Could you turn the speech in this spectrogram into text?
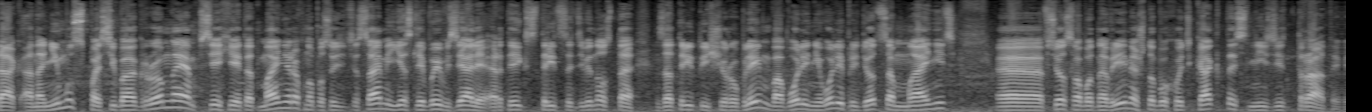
Так, Анонимус, спасибо огромное. Все хейтят майнеров, но посудите сами, если вы взяли RTX 3090 за 3000 рублей, во воле-неволе придется майнить э, все свободное время, чтобы хоть как-то снизить траты.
